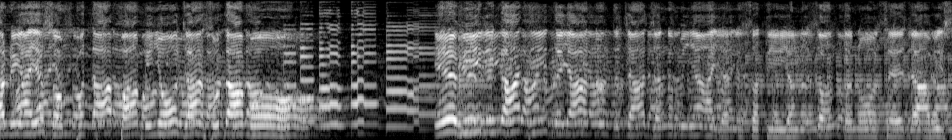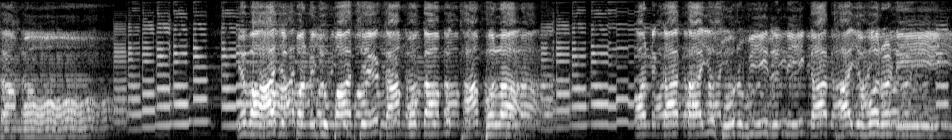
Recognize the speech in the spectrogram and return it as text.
અન્યાય સંપદા પામ્યો જા સુદામો. એ વીર ગાંધી દયાનંદ જા જન્મ્યા, યન સતી, યન સંતનો સે જા વિસામો. એવા આજ પન યુપા છે, ગામો ગામ થાંભલા. અન ગાતાય સુરવીરની ગાથાય વરણી.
